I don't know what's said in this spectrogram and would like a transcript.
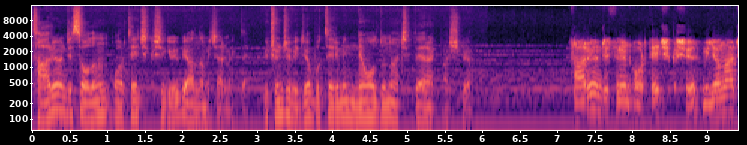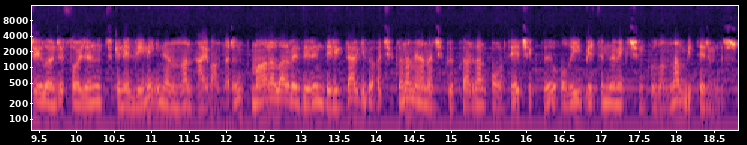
tarih öncesi olanın ortaya çıkışı gibi bir anlam içermekte. Üçüncü video bu terimin ne olduğunu açıklayarak başlıyor. Tarih öncesinin ortaya çıkışı, milyonlarca yıl önce soylarının tükenildiğine inanılan hayvanların mağaralar ve derin delikler gibi açıklanamayan açıklıklardan ortaya çıktığı olayı betimlemek için kullanılan bir terimdir.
